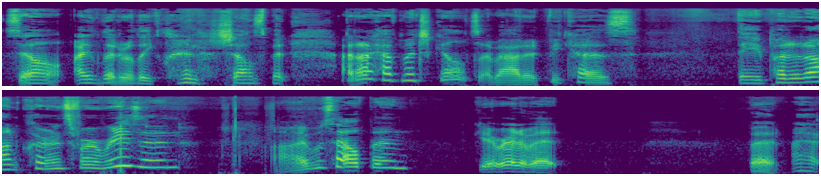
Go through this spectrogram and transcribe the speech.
sale, I literally cleared the shelves, but I don't have much guilt about it because they put it on clearance for a reason. I was helping get rid of it. But I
